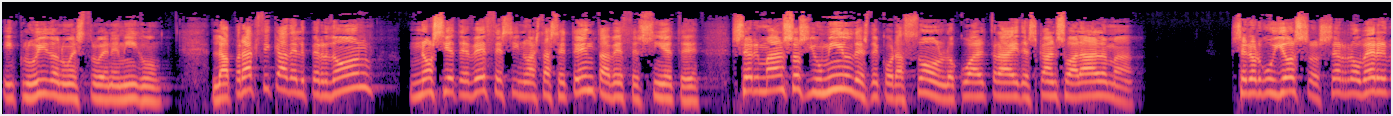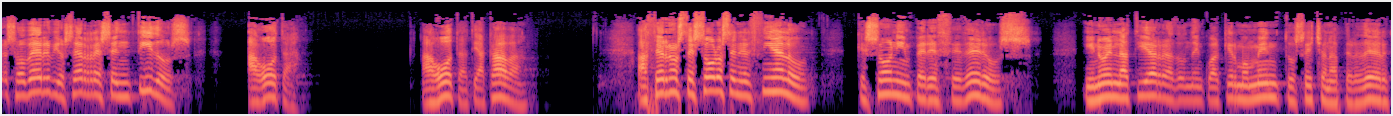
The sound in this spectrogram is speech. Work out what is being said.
incluido nuestro enemigo, la práctica del perdón, no siete veces, sino hasta setenta veces siete, ser mansos y humildes de corazón, lo cual trae descanso al alma, ser orgullosos, ser soberbios, ser resentidos, agota, agota, te acaba. Hacernos tesoros en el cielo, que son imperecederos, y no en la tierra donde en cualquier momento se echan a perder.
